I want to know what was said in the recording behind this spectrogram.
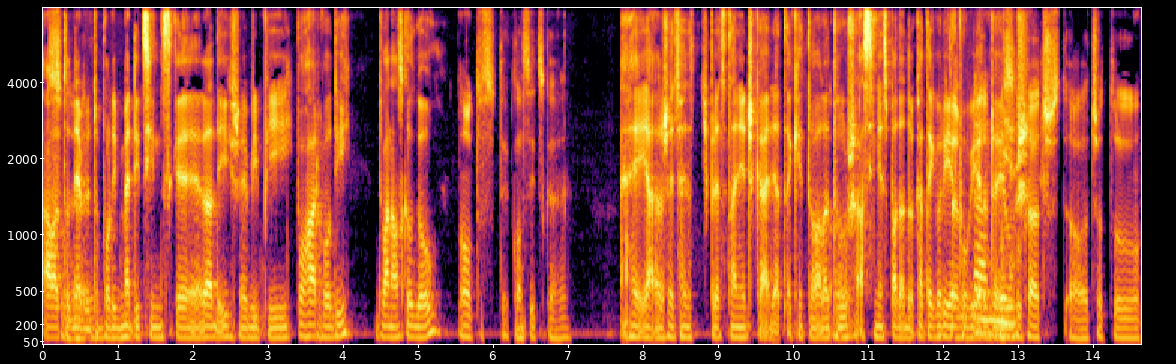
ale to Som neviem, to boli medicínske rady, že vypí pohár vody, 12 glgov, No to sú tie klasické. Hej. hej, a že sa ti prestane čkať a takéto, ale to Áno. už asi nespada do kategórie Ten povier, to je už... čo tu...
